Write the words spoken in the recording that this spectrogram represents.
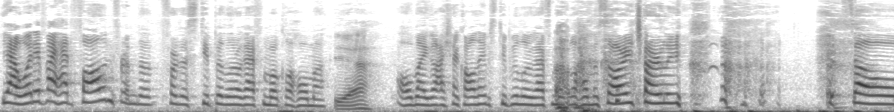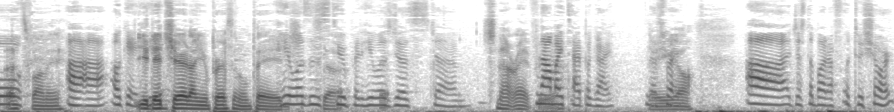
Yeah. What if I had fallen from the for the stupid little guy from Oklahoma? yeah. Oh my gosh, I called him stupid little guy from Oklahoma. Sorry, Charlie. so. That's funny. Uh, okay. You he, did share it on your personal page. He wasn't so stupid. He was just um, It's not right for not you. my type of guy. There That's you right. go. Uh, just about a foot too short.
